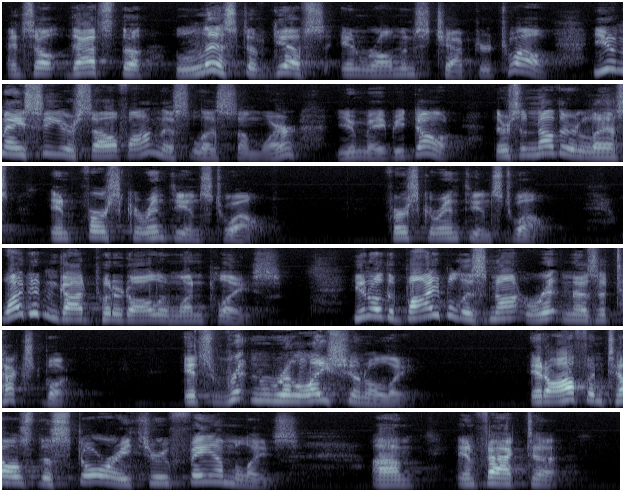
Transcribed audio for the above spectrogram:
And so that's the list of gifts in Romans chapter 12. You may see yourself on this list somewhere, you maybe don't. There's another list in 1 Corinthians 12. 1 Corinthians 12. Why didn't God put it all in one place? You know, the Bible is not written as a textbook, it's written relationally. It often tells the story through families. Um, in fact, uh,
